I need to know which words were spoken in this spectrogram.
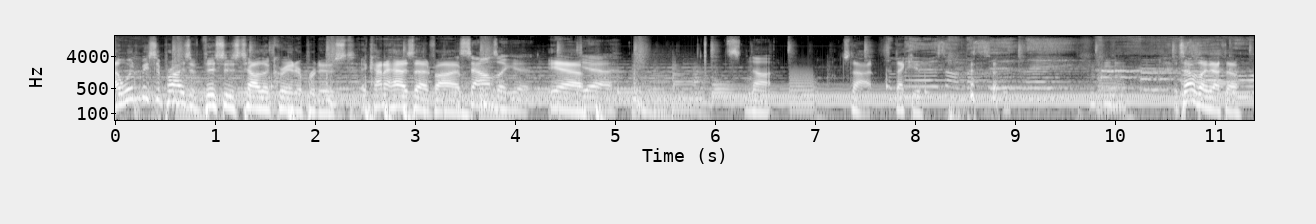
I wouldn't be surprised if this is how the creator produced. It kind of has that It vibe. sounds like it. yeah, Yeah. It's not. it's not. Thank you. It sounds like that though.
